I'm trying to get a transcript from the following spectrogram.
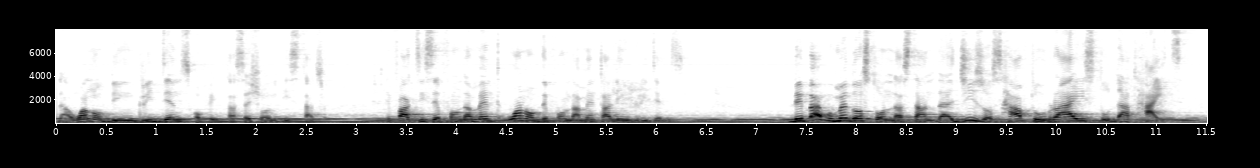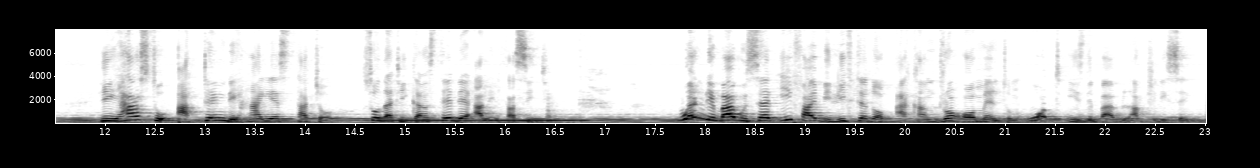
that one of the ingredients of intercession is stature. In fact, it's a fundament, one of the fundamental ingredients. The Bible made us to understand that Jesus have to rise to that height. He has to attain the highest stature so that he can stay there and intercede. When the Bible said, If I be lifted up, I can draw all men to me, what is the Bible actually saying?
